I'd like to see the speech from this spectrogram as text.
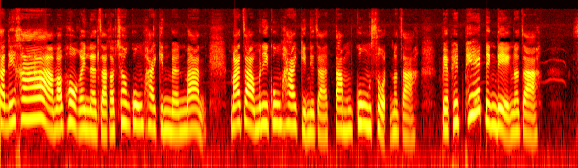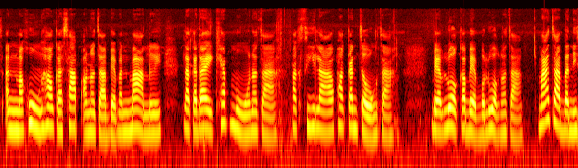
วัสดีค่ะ มาพอกันนะจ๊ะกับช่องกุ้งพากินบ้านบ้าน มาจากมันนี้กุ้งพากินนี่จ้ะตำกุ้งสดเนาะจ้ะแบบเผ็ดๆเด้งๆเนาะจ้ะอันมาคุ้งเฮากระซับเอาเนาะจ้ะแบบบ้านๆเลย แล้วก็ได้แคบหมูเนาะจ้ะผักซีลาวผักกันโจงจ้ะแบบลวกกับแบบบ่ลวกเนาะจ้ะมาจากบัดนี้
